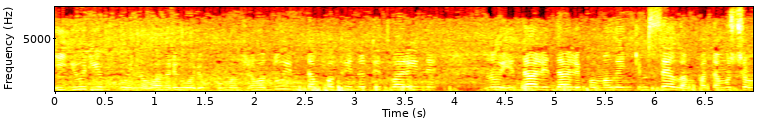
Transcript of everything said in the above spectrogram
і Юрівку, і Новогригорівку. Ми вже годуємо там покинути тварини. Ну і далі, далі по маленьким селам, тому що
